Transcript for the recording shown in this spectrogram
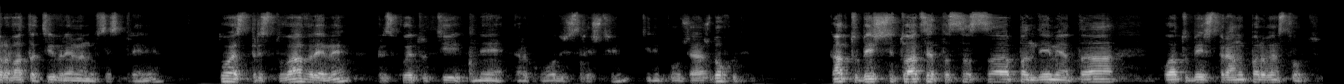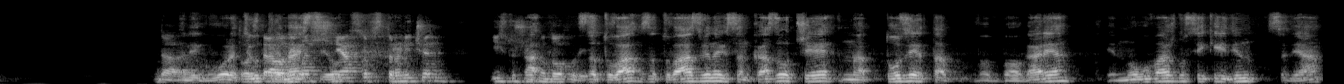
правата ти временно са спрени. Тоест, през това време, през което ти не ръководиш срещи, ти не получаваш доходи. Както беше ситуацията с пандемията, когато беше спряно първенството. Да, нали, говоря, Тоест, трябва да имаш някакъв страничен източник да, на доходи. За това, за това аз винаги съм казал, че на този етап в България е много важно всеки един съдя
